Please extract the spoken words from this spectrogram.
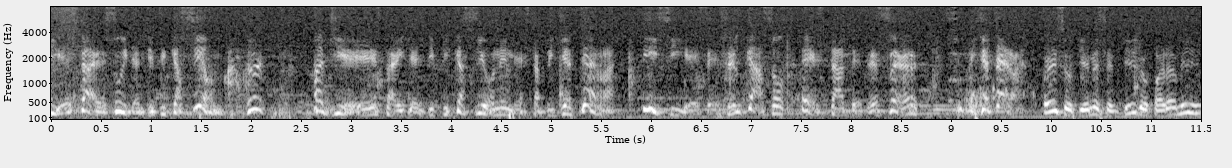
Y esta es su identificación. Allí esta identificación en esta billetera. Y si ese es el caso, esta debe ser su billetera. Eso tiene sentido para mí.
